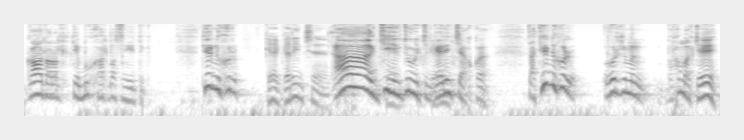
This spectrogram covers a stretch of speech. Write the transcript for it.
гол оруулалтын бүх холбоос нь хийдэг. Тэр нөхөр Гаринч. Аа жи зүг хэлж байна. Гарин чи аахгүй. За тэр нөхөр өөр юм бурхан болжээ.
